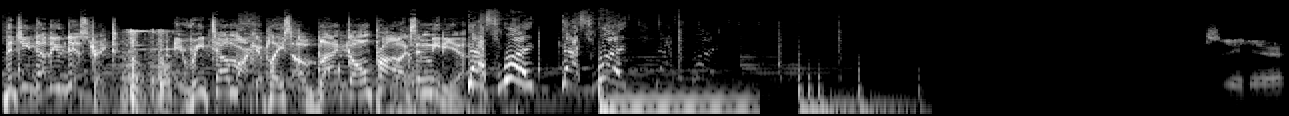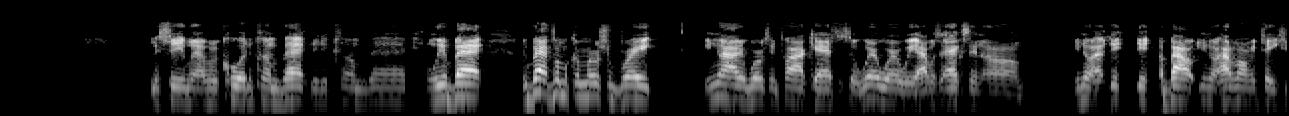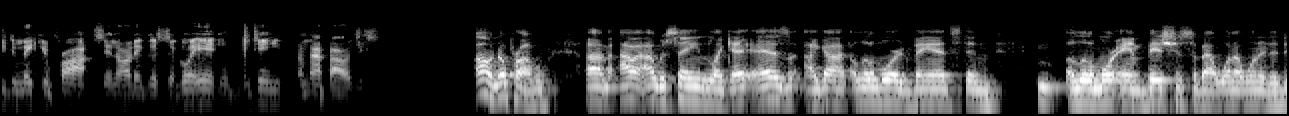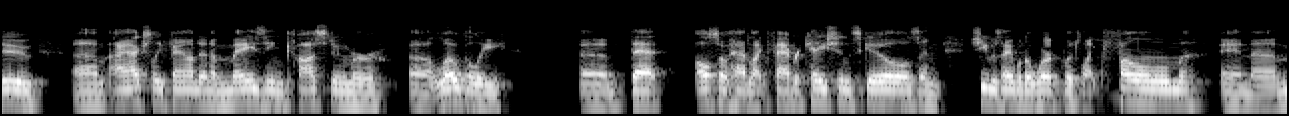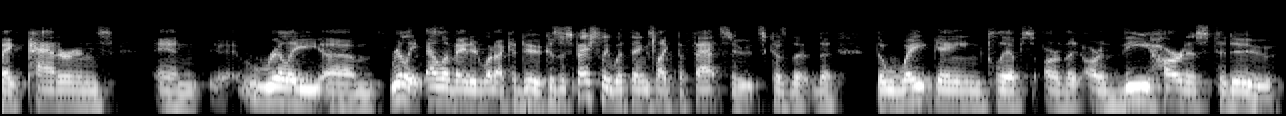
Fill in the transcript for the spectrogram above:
The GW District, a retail marketplace of black owned products and media. That's right. That's right. That's right. see here. Let me see when I recording come back. Did it come back? We're back. We're back from a commercial break. You know how it works in podcasting. So where were we? I was asking um you know, it, it, about you know how long it takes you to make your props and all that good stuff. Go ahead and continue. Um, my apologies. Oh, no problem. Um, I, I was saying, like, as I got a little more advanced and a little more ambitious about what I wanted to do, um, I actually found an amazing costumer uh, locally uh, that also had like fabrication skills, and she was able to work with like foam and uh, make patterns and uh, really um, really elevated what I could do because especially with things like the fat suits because the the the weight gain clips are the are the hardest to do.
